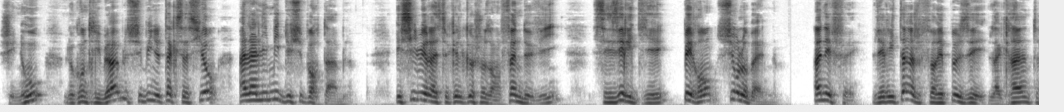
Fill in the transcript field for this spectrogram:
Chez nous, le contribuable subit une taxation à la limite du supportable. Et s'il lui reste quelque chose en fin de vie, ses héritiers paieront sur l'aubaine. En effet, l'héritage ferait peser la crainte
